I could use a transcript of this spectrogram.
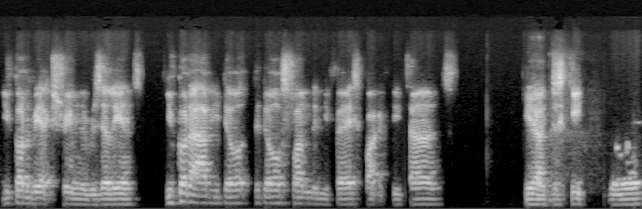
you've got to be extremely resilient. You've got to have your door, the door slammed in your face quite a few times. You know, just keep going.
